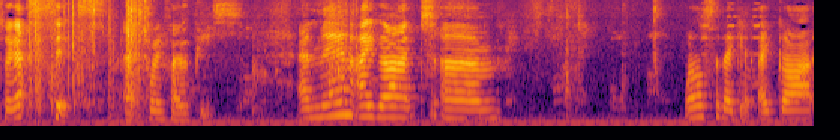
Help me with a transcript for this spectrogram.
So I got six at 25 a piece. And then I got, um, what else did I get? I got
